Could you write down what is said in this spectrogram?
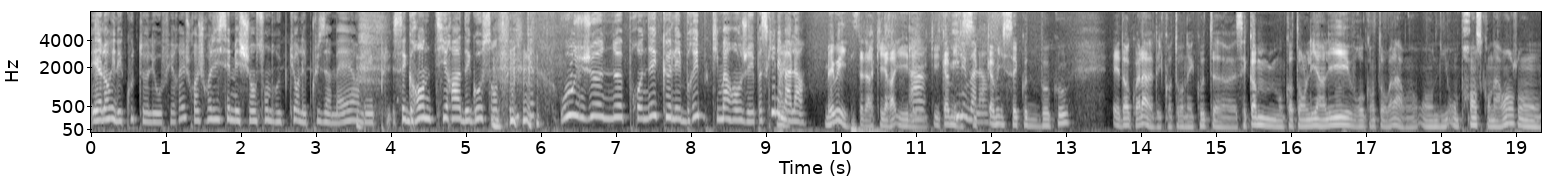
Et alors, il écoute euh, Léo Ferré, je crois, je choisissais mes chansons de rupture les plus amères, les ces grandes tirades égocentriques, où je ne prenais que les bribes qui m'arrangeaient, parce qu'il est malin. Mais oui, c'est-à-dire qu'il il, ah, comme il, comme il s'écoute beaucoup, et donc voilà, quand on écoute, euh, c'est comme quand on lit un livre ou quand on, voilà, on, on prend ce qu'on arrange, on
